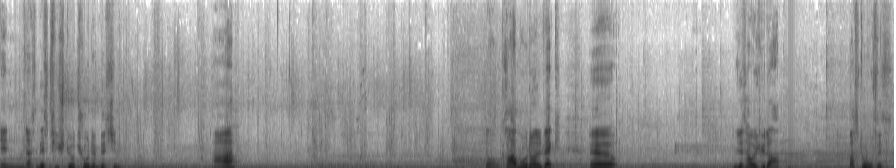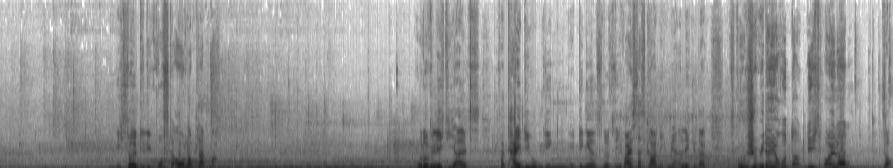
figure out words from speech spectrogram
Denn das Mistvieh stört schon ein bisschen. Ah. So, Graben wurde halt weg. Äh, jetzt haue ich wieder ab. Was doof ist. Ich sollte die Gruft auch noch platt machen. Oder will ich die als Verteidigung gegen Dinge nutzen? Ich weiß das gar nicht mehr, ehrlich gesagt. Jetzt komme ich schon wieder hier runter. Nicht spoilern. So.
